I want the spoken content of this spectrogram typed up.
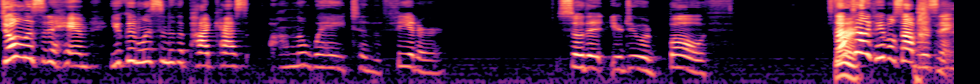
don't listen to him. You can listen to the podcast on the way to the theater so that you're doing both. Stop Alright. telling people to stop listening.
